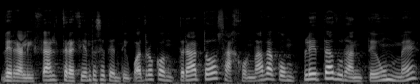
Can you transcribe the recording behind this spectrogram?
de realizar 374 contratos a jornada completa durante un mes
